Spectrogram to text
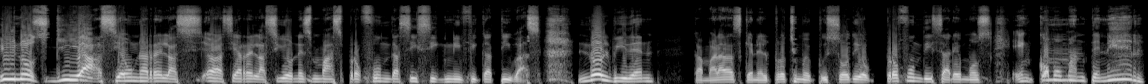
y nos guía hacia, una hacia relaciones más profundas y significativas. No olviden, camaradas, que en el próximo episodio profundizaremos en cómo mantener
